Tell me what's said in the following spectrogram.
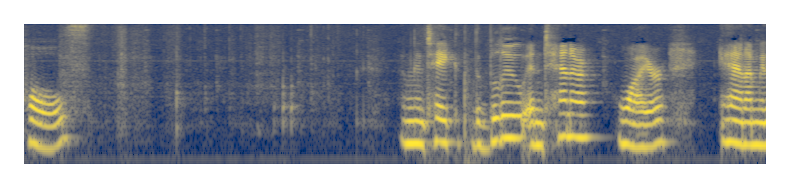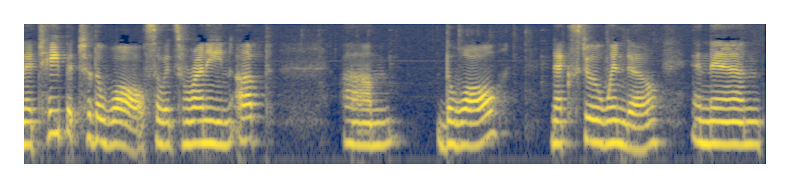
holes. I'm going to take the blue antenna wire and I'm going to tape it to the wall so it's running up um, the wall next to a window and then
